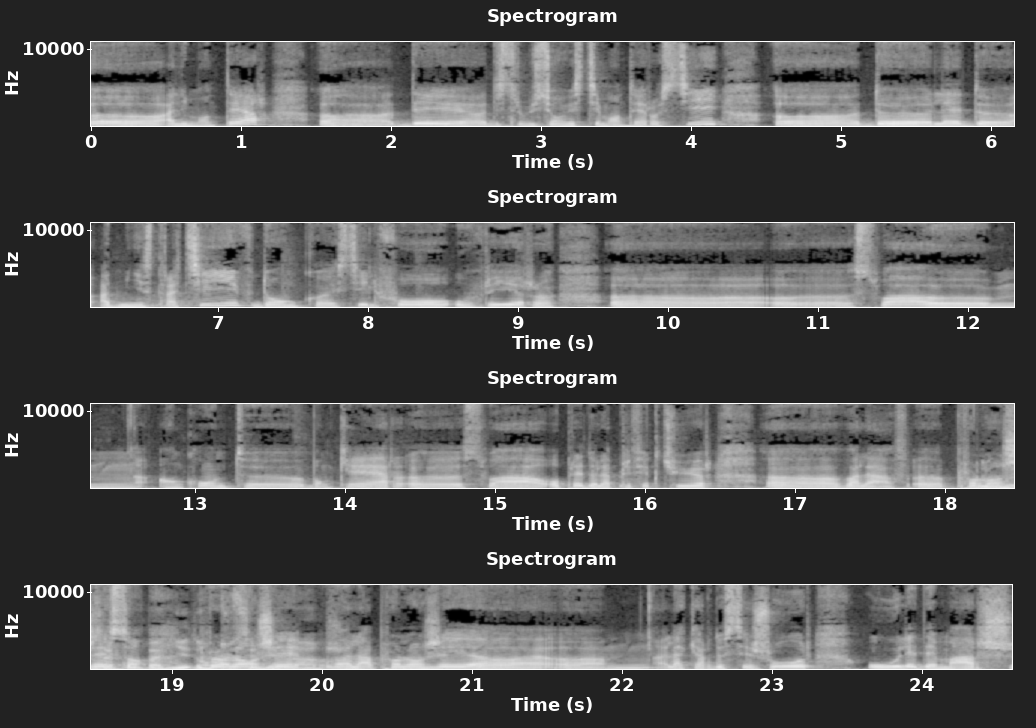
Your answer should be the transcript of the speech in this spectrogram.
euh, alimentaires, euh, des euh, distributions vestimentaires aussi, de l'aide administrative. Donc, s'il faut ouvrir soit un compte bancaire, soit auprès de la préfecture, voilà, prolonger son, prolonger, voilà, prolonger la carte de séjour ou les démarches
